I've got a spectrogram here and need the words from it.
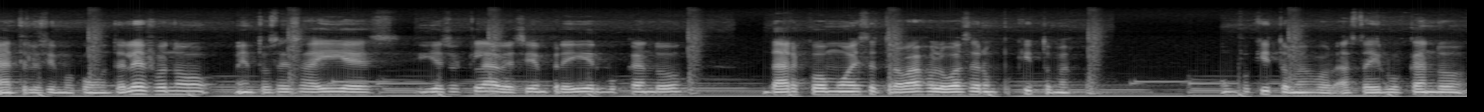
antes lo hicimos con un teléfono. Entonces ahí es, y eso es clave, siempre ir buscando dar cómo este trabajo lo va a hacer un poquito mejor. Un poquito mejor. Hasta ir buscando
